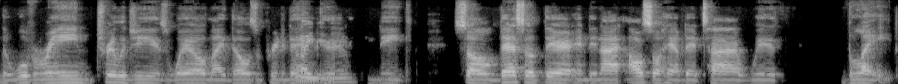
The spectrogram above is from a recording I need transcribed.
the Wolverine trilogy as well, like those are pretty damn oh, yeah. good, unique. So that's up there. And then I also have that tie with Blade.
